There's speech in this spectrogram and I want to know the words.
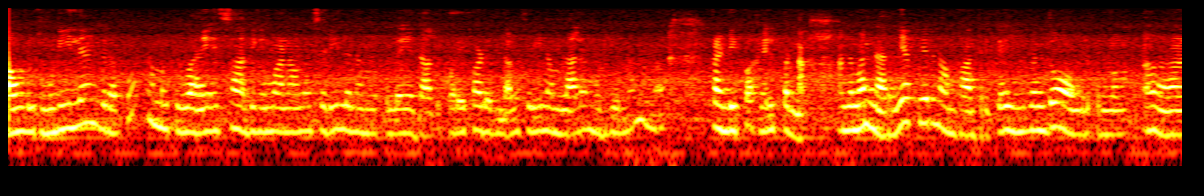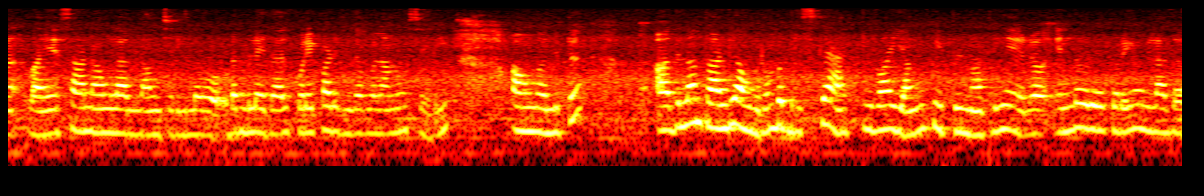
அவங்களுக்கு முடியலங்கிறப்போ நமக்கு வயசு அதிகமானாலும் சரி இல்லை நம்மளுக்குள்ளே ஏதாவது குறைபாடு இருந்தாலும் சரி நம்மளால் முடியும்னா நம்ம கண்டிப்பாக ஹெல்ப் பண்ணலாம். அந்த மாதிரி நிறைய பேர் நான் பார்த்துருக்கேன். ஈவன்தும் அவங்களுக்கு இன்னும் வயசானவங்களா இருந்தாலும் சரி இல்லை உடம்புல ஏதாவது குறைபாடு இருந்தவங்களாலும் சரி அவங்க வந்துட்டு அதெல்லாம் தாண்டி அவங்க ரொம்ப பிரிஸ்காக ஆக்டிவாக யங் பீப்புள் மாதிரி எந்த ஒரு குறையும் இல்லாத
